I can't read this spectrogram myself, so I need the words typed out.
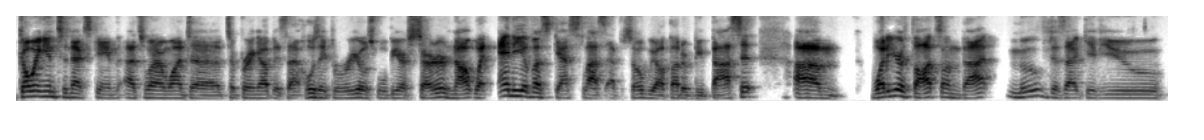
going into next game that's what i want to to bring up is that jose berrios will be our starter not what any of us guessed last episode. We all thought it would be bassitt. Um what are your thoughts on that move? Does that give you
